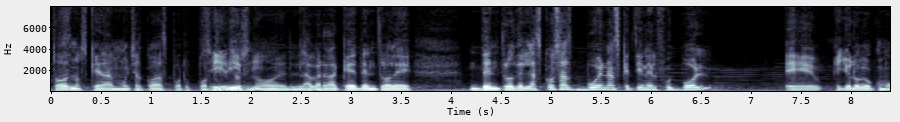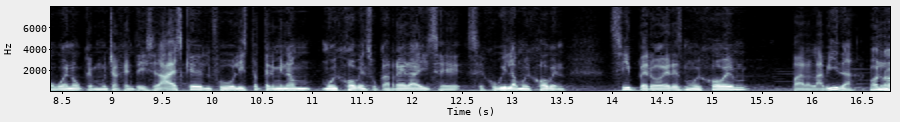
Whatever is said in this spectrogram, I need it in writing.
todos nos quedan muchas cosas por, por Sí, vivir, sí, ¿no? La verdad que dentro de, dentro de las cosas buenas que tiene el fútbol, eh, que yo lo veo como bueno, que mucha gente dice, ah, es que el futbolista termina muy joven su carrera y se, se jubila muy joven. Sí, pero eres muy joven para la vida. Bueno,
